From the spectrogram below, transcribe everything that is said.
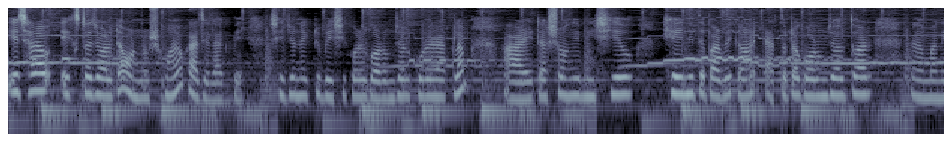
এছাড়াও এক্সট্রা জলটা অন্য সময়ও কাজে লাগবে। সেই জন্য একটু বেশি করে গরম জল করে রাখলাম। আর এটার সঙ্গে মিশিয়েও খেয়ে নিতে পারবে। কারণ এতটা গরম জল তো আর মানে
